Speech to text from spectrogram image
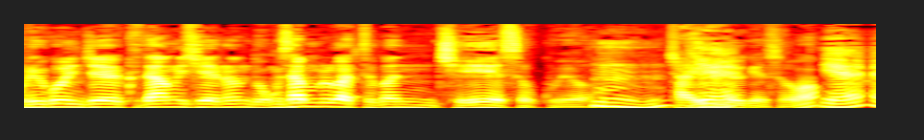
그리고 이제 그 당시에는 농산물 같은 건 제외했었고요. 음. 자유무역에서 예.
